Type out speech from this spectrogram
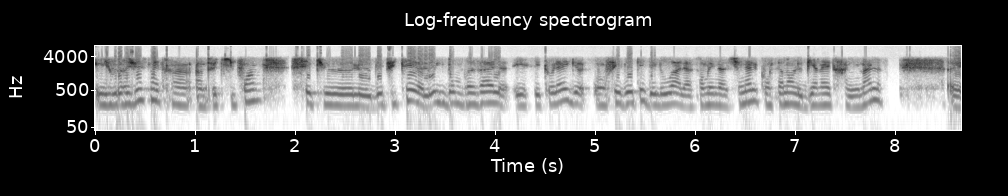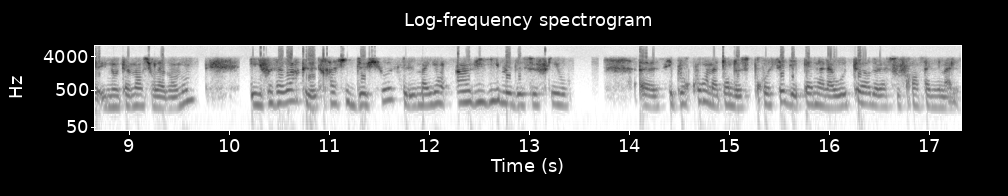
Et je voudrais juste mettre un, petit point, c'est que le député euh, Loïc Dombreval et ses collègues ont fait voter des lois à l'Assemblée nationale concernant le bien-être animal, notamment sur l'abandon. Et il faut savoir que le trafic de chiots, c'est le maillon invisible de ce fléau. C'est pourquoi on attend de ce procès des peines à la hauteur de la souffrance animale.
